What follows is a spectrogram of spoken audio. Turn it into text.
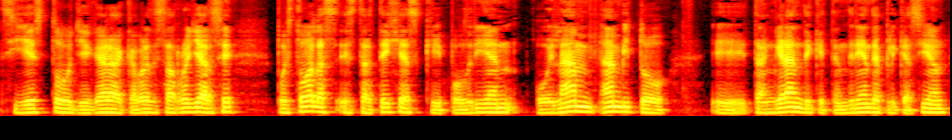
si esto llegara a acabar de desarrollarse, pues todas las estrategias que podrían o el ámbito eh, tan grande que tendrían de aplicación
